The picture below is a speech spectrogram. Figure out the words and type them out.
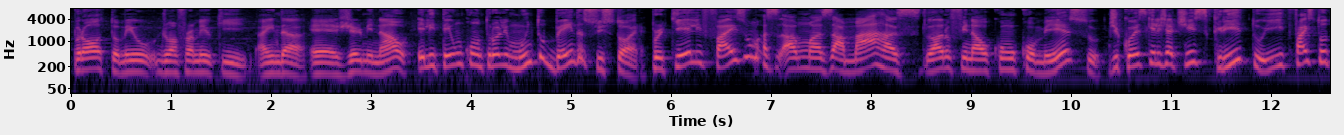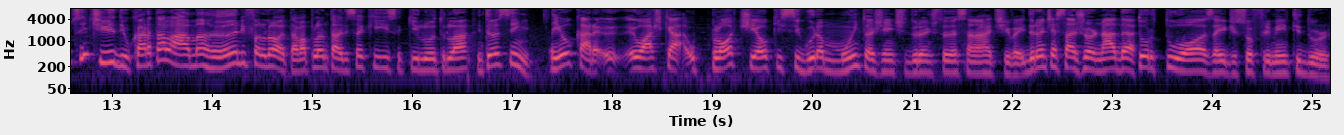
proto, meio de uma forma meio que ainda é germinal, ele tem um controle muito bem da sua história. Porque ele faz umas, umas amarras lá no final com o começo de coisas que ele já tinha escrito e faz todo sentido. E o cara tá lá amarrando e falando, ó, tava plantado isso aqui, isso, aquilo, outro lá. Então, assim, eu, cara, eu, eu acho que a- o plot é o que segura muito a gente durante toda essa narrativa. E durante essa jornada tortuosa aí de sofrimento e dor.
